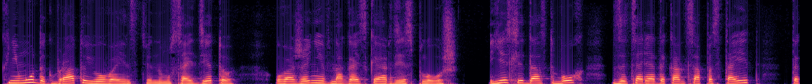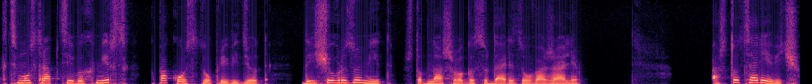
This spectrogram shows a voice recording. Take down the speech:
К нему да к брату его воинственному Сайдету уважение в Ногайской Орде сплошь. Если, даст Бог, за царя до конца постоит, так тьму строптивых мирс к покорству приведет, да еще вразумит, чтоб нашего государя зауважали. А что царевич,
